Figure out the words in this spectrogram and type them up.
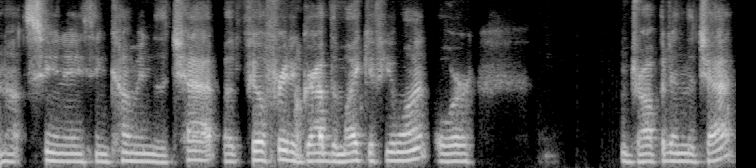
Not seeing anything come into the chat, but feel free to oh. grab the mic if you want, or drop it in the chat.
